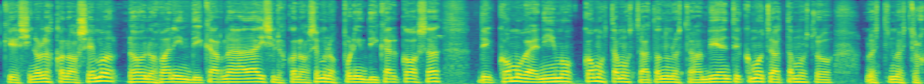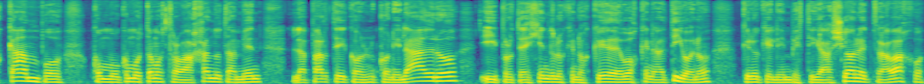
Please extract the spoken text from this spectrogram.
Que si no los conocemos no nos van a indicar nada y si los conocemos nos pueden indicar cosas de cómo venimos, cómo estamos tratando nuestro ambiente, cómo tratamos nuestro, nuestro- nuestros campos, cómo, cómo estamos trabajando también la parte con, con el agro y protegiendo lo que nos quede de bosque nativo, ¿no? Creo que la investigación, el trabajo,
